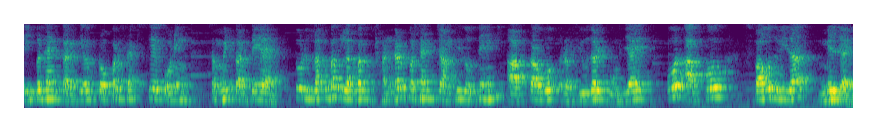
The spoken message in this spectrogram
रिप्रेजेंट करके और प्रॉपर फैक्ट्स के अकॉर्डिंग सबमिट करते हैं तो लगभग लगभग 100 परसेंट चांसेस होते हैं कि आपका वो रिफ्यूजल टूट जाए और आपको स्पाउस वीज़ा मिल जाए।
